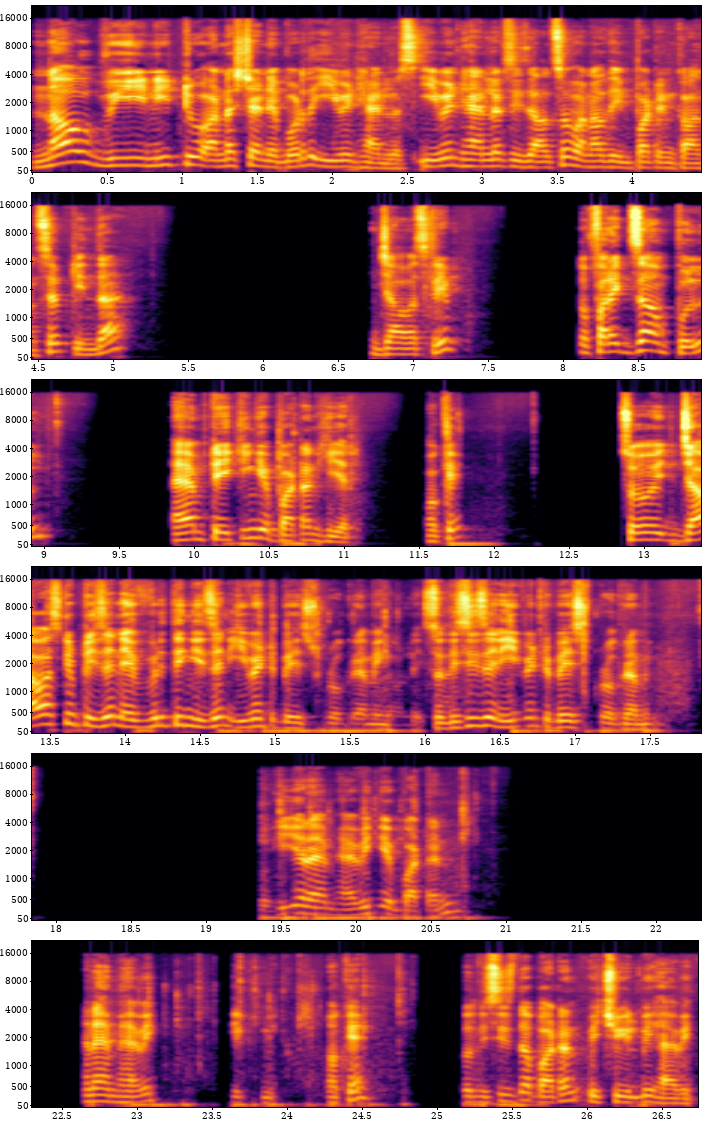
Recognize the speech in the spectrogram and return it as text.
Now we need to understand about the event handlers. Event handlers is also one of the important concept in the JavaScript. So for example, I am taking a button here. Okay. So JavaScript is an everything is an event based programming only. So this is an event based programming. So here I am having a button and I am having click me. Okay. So this is the button which you will be having.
